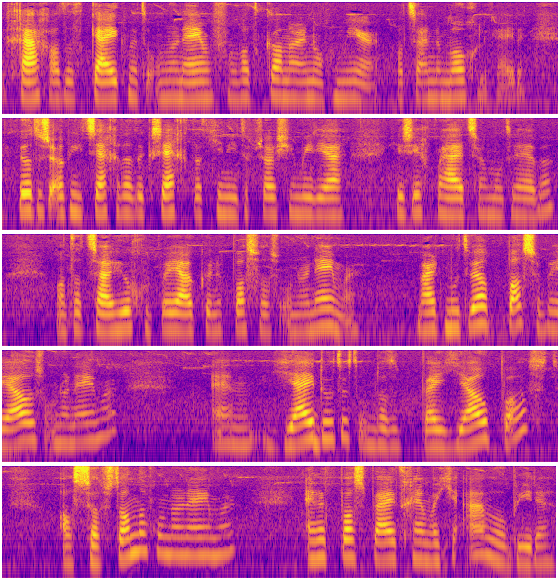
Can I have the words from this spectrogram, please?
graag altijd kijk met de ondernemer van wat kan er nog meer? Wat zijn de mogelijkheden? Ik wil dus ook niet zeggen dat ik zeg dat je niet op social media je zichtbaarheid zou moeten hebben. Want dat zou heel goed bij jou kunnen passen als ondernemer. Maar het moet wel passen bij jou als ondernemer. En jij doet het omdat het bij jou past als zelfstandig ondernemer. En het past bij hetgeen wat je aan wil bieden.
